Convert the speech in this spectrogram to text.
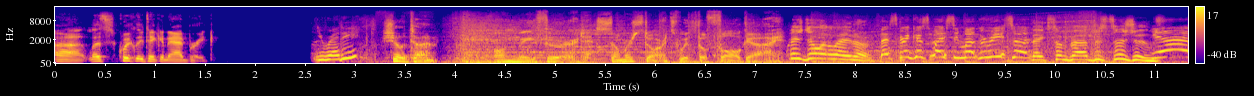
uh, let's quickly take an ad break. You ready? Showtime. On May 3rd, summer starts with The Fall Guy. Let's do it later. Let's drink a spicy margarita. Make some bad decisions. Yes.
